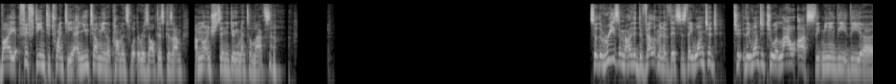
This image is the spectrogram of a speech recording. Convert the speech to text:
by 15 to 20 and you tell me in the comments what the result is because I'm I'm not interested in doing mental maths. So the reason behind the development of this is they wanted to they wanted to allow us, the, meaning the the uh,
